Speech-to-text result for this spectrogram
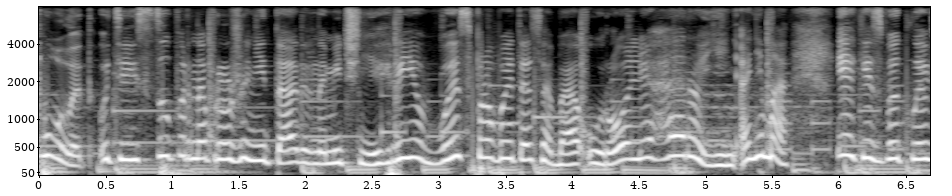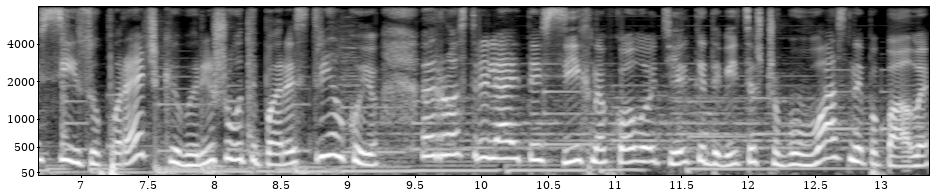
Булет у цій супернапруженій та динамічній грі ви спробуєте себе у ролі героїнь аніме, які звикли всі суперечки вирішувати перестрілкою. Розстріляйте всіх навколо, тільки дивіться, щоб у вас не попали.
